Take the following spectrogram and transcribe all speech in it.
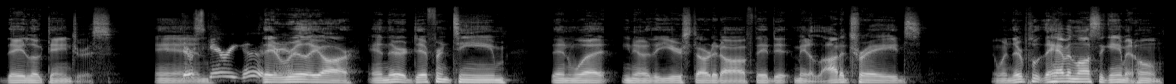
they look dangerous, and They're scary good. They man. really are, and they're a different team than what you know the year started off. They did made a lot of trades, and when they're they haven't lost a game at home.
